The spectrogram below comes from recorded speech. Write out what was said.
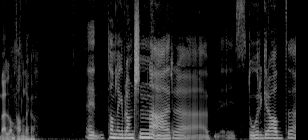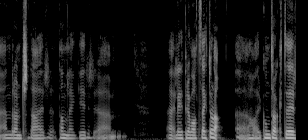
mellom tannleger? Tannlegebransjen er uh, i stor grad en bransje der tannleger, eller i privat sektor, da, har kontrakter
